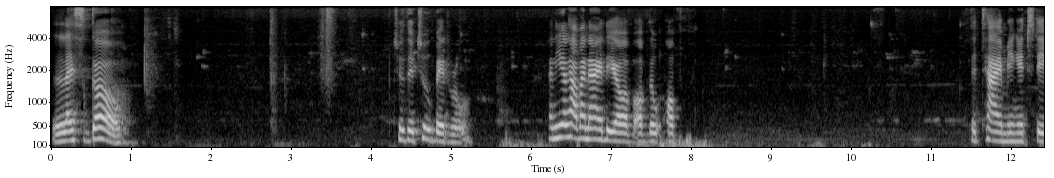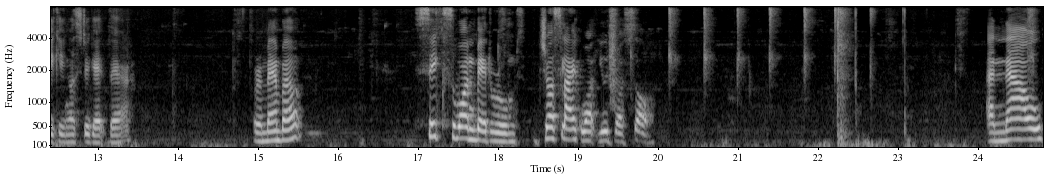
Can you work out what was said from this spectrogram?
Let's go to the two bedroom. And you'll have an idea of, of the of the timing it's taking us to get there. Remember, six one bedrooms, just like what you just saw. And now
